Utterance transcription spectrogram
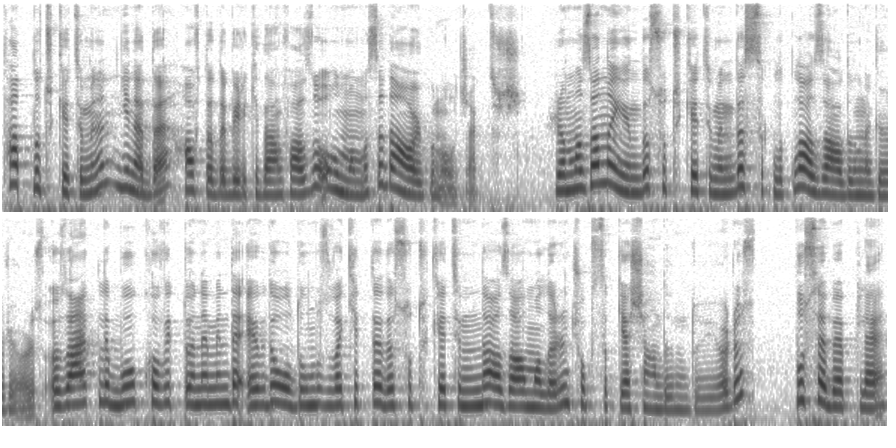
Tatlı tüketiminin yine de haftada bir ikiden fazla olmaması daha uygun olacaktır. Ramazan ayında su tüketiminde sıklıkla azaldığını görüyoruz. Özellikle bu Covid döneminde evde olduğumuz vakitte de su tüketiminde azalmaların çok sık yaşandığını duyuyoruz. Bu sebeple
